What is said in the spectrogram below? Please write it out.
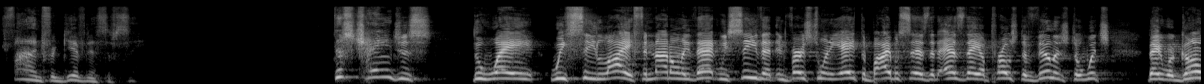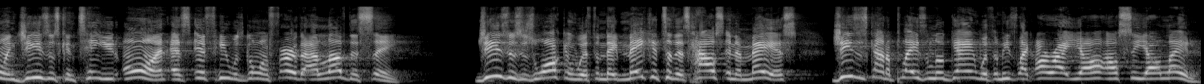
Find forgiveness of sin. This changes the way we see life. And not only that, we see that in verse 28, the Bible says that as they approached the village to which they were going, Jesus continued on as if he was going further. I love this scene. Jesus is walking with them. They make it to this house in Emmaus. Jesus kind of plays a little game with them. He's like, All right, y'all, I'll see y'all later.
